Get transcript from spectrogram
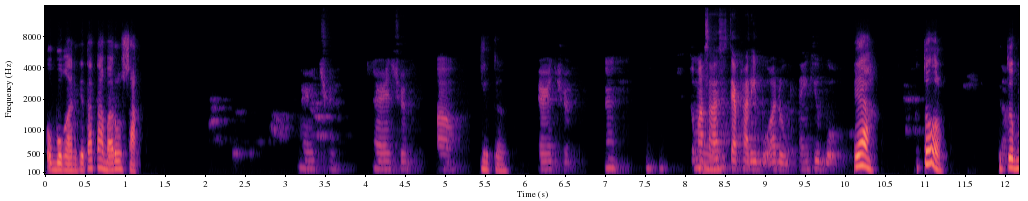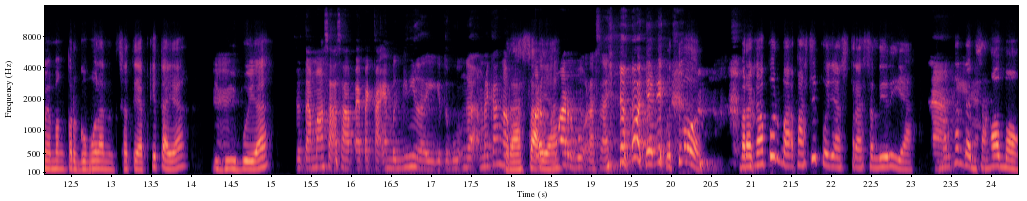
Hubungan kita tambah rusak. Very true, very true. Wow, Gitu. very true. Hmm. Itu masalah Hmm. setiap hari Bu. Aduh, thank you Bu. Ya, betul. Itu memang pergumulan setiap kita ya. Mm-mm. Ibu-ibu ya. Terutama saat-saat ppkm begini lagi gitu Bu. Nggak, mereka nggak Berasa keluar ya. keluar Bu rasanya. Jadi, Betul. Mereka pun pasti punya stres sendiri ya. nah, Mereka nggak iya. bisa ngomong.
